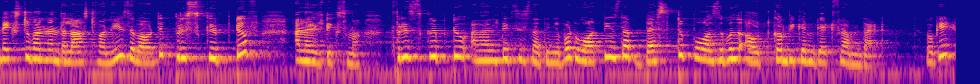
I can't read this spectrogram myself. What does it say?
Next one and the last one is about the prescriptive analytics. Ma prescriptive analytics is nothing about what is the best possible outcome we can get from that. Okay?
